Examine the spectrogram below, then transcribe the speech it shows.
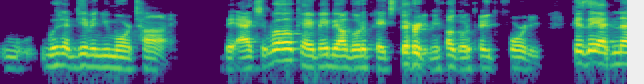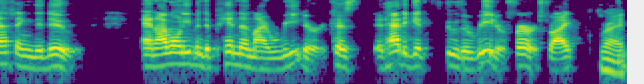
would have given you more time they actually well okay maybe i'll go to page 30 maybe i'll go to page 40 because they had nothing to do. And i won't even depend on my reader because it had to get through the reader first right? Right.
